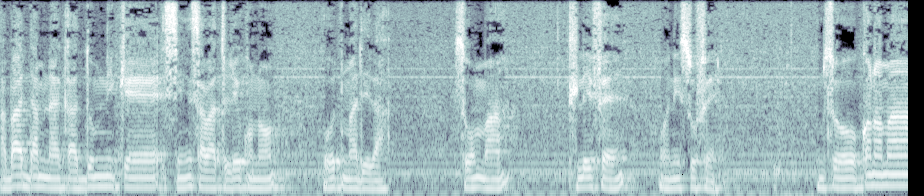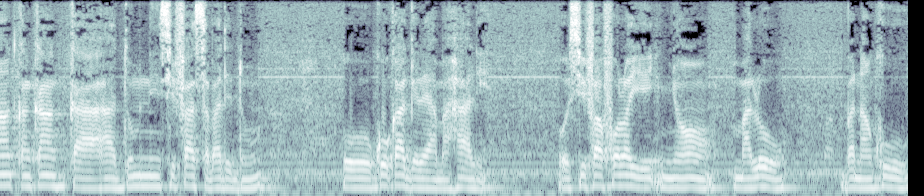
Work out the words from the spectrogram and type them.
a b'a daminɛ ka dumuni kɛ sin saba tile kɔnɔ o tuma de la sɔgɔma tile fɛ o ni su fɛ muso kɔnɔma ka kan ka dumuni sifa saba de dun o ko ka gɛlɛya ma hali o sifa fɔlɔ ye ɲɔ malo bananku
